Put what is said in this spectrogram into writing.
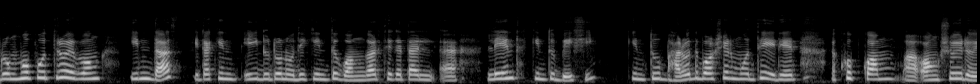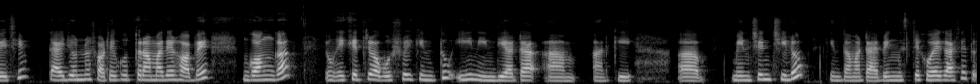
ব্রহ্মপুত্র এবং ইন্দাস, এটা কিন্তু এই দুটো নদী কিন্তু গঙ্গার থেকে তার লেন্থ কিন্তু বেশি। কিন্তু ভারতবর্ষের মধ্যে এদের খুব কম অংশই রয়েছে। তাই জন্য সঠিক উত্তর আমাদের হবে গঙ্গা। এবং এক্ষেত্রে অবশ্যই কিন্তু ইন ইন্ডিয়াটা আর কি মেনশন ছিল। কিন্তু আমার টাইপিং মিস্টেক হয়ে গেছে, তো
